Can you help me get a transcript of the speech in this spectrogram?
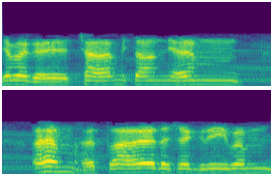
यवगच्छामि तान्यहम्। अहं हत्वा दशग्रीवम्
